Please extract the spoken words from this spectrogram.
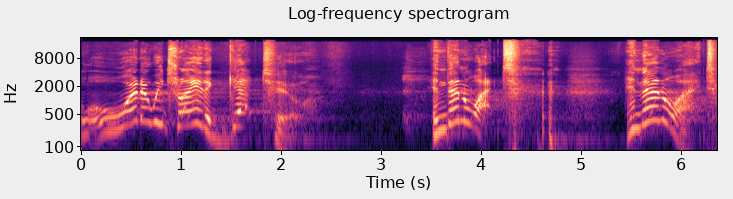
What are we trying to get to? And then what? and then what?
